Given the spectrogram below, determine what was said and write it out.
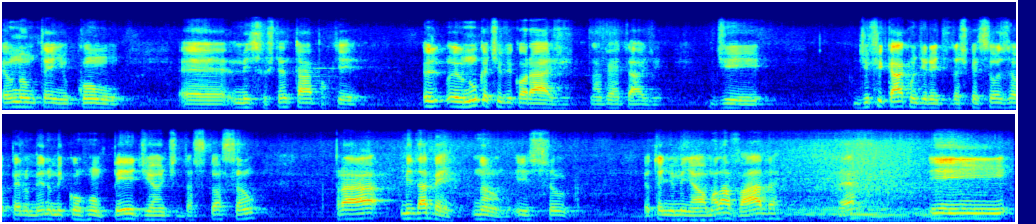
eu não tenho como é, me sustentar, porque eu, eu nunca tive coragem, na verdade, de, de ficar com o direito das pessoas, ou pelo menos me corromper diante da situação para me dar bem. Não, isso eu tenho minha alma lavada, né? E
